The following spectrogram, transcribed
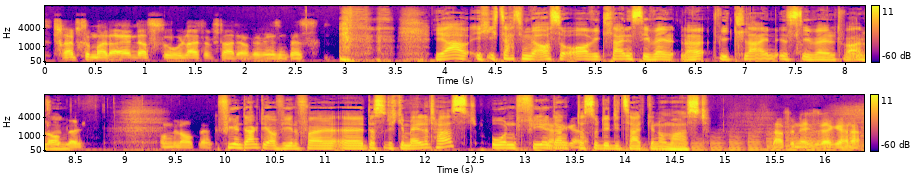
schreibst du mal dahin, dass du live im Stadion gewesen bist. ja, ich, ich dachte mir auch so, oh, wie klein ist die Welt, ne? Wie klein ist die Welt, Wahnsinn. Unglaublich. Unglaublich. Vielen Dank dir auf jeden Fall, äh, dass du dich gemeldet hast und vielen gerne, Dank, gerne. dass du dir die Zeit genommen hast. Dafür nicht, sehr gerne.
